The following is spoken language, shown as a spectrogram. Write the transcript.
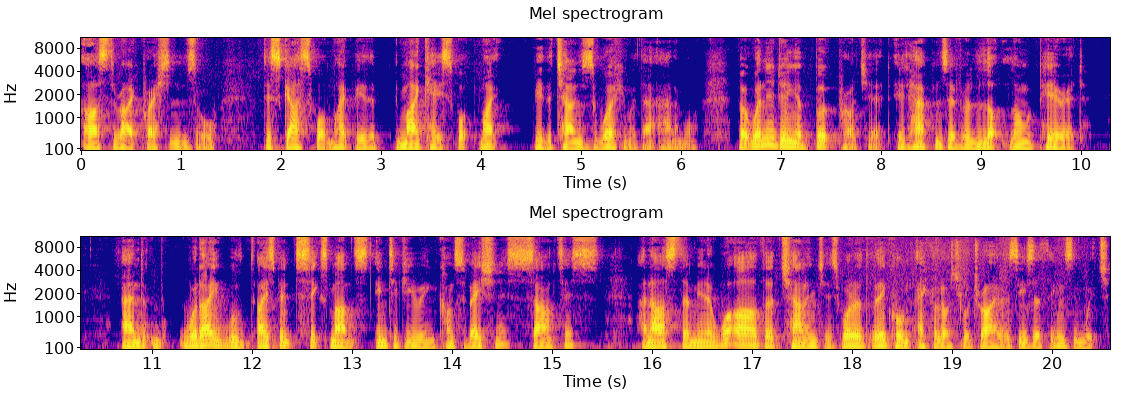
asked the right questions or discuss what might be the, in my case, what might be the challenges of working with that animal. But when you're doing a book project, it happens over a lot longer period. And what I will, I spent six months interviewing conservationists, scientists, and asked them, you know, what are the challenges? What are they call them ecological drivers? These are things in which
